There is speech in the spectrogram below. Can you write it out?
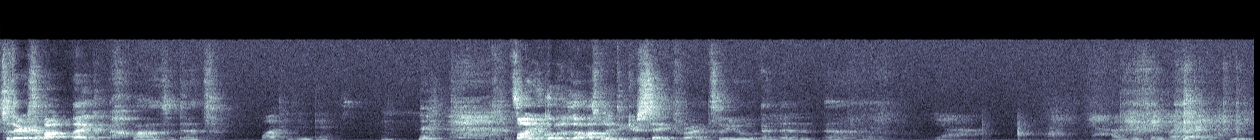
So there's about like wow, that's intense. What is intense? Well, you go to the hospital, you think you're safe, right? So you and then uh, How do you think?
